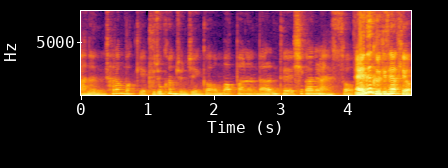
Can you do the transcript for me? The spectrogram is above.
나는 사랑받기에 부족한 존재인가? 엄마 아빠는 나한테 시간을 안 써. 애는 그렇게 생각해요.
